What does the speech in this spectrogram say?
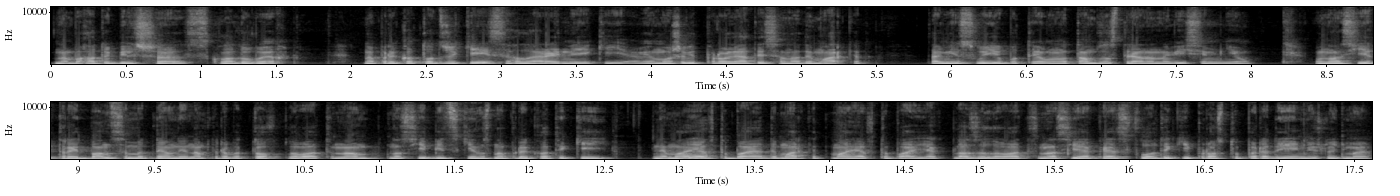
набагато більше складових. Наприклад, тот же кейс галерейний, який є, він може відправлятися на демаркет. Там є свої боти, воно там застряне на 8 днів. У нас є трейдбан семидневний, нам треба то впливати. Нам, У нас є BitSkins, наприклад, який не має автобай, а демаркет має автобай, як туди заливати. У нас є якийсь флот, який просто передає між людьми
